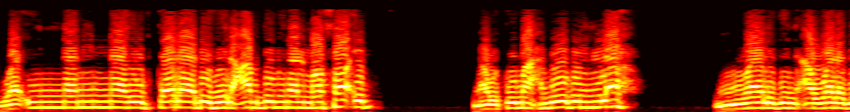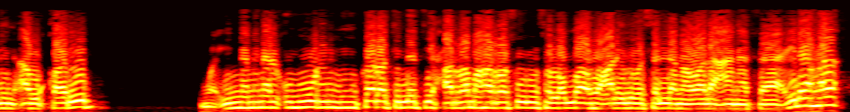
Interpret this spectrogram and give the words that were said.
وإن مما يبتلى به العبد من المصائب موت محبوب له من والد أو ولد أو قريب. وإن من الأمور المنكرة التي حرمها الرسول صلى الله عليه وسلم ولعن فاعلها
